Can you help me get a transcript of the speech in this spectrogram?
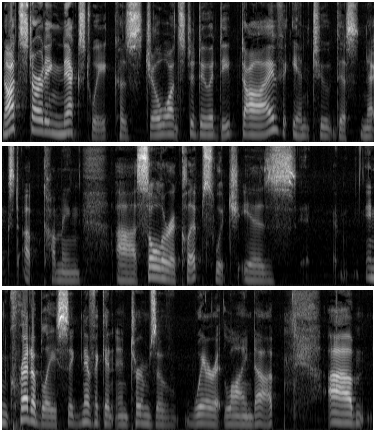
not starting next week, because Jill wants to do a deep dive into this next upcoming uh, solar eclipse, which is incredibly significant in terms of where it lined up. Um,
